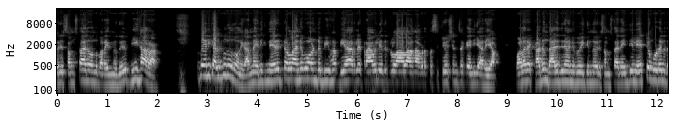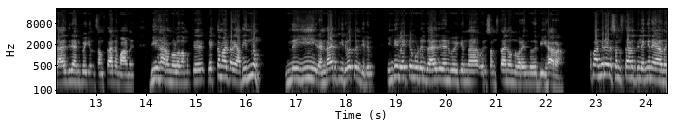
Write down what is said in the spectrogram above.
ഒരു സംസ്ഥാനം എന്ന് പറയുന്നത് ബീഹാറാണ്. അപ്പൊ എനിക്ക് അത്ഭുതം തോന്നി. കാരണം എനിക്ക് നേരിട്ടുള്ള അനുഭവം ഉണ്ട് ബീഹാർ ബീഹാറിൽ ട്രാവൽ ചെയ്തിട്ടുള്ള ആളാണ്. അവിടുത്തെ സിറ്റുവേഷൻസ് ഒക്കെ എനിക്ക് അറിയാം വളരെ കടും ദാരിദ്ര്യം അനുഭവിക്കുന്ന ഒരു സംസ്ഥാനം. ഇന്ത്യയിൽ ഏറ്റവും കൂടുതൽ ദാരിദ്ര്യം അനുഭവിക്കുന്ന സംസ്ഥാനമാണ് ബീഹാർ എന്നുള്ളത് നമുക്ക് വ്യക്തമായിട്ട് അറിയാം അത് ഇന്നും ഇന്ന് ഈ രണ്ടായിരത്തി ഇരുപത്തി അഞ്ചിലും ഇന്ത്യയിൽ ഏറ്റവും കൂടുതൽ ദാരിദ്ര്യം അനുഭവിക്കുന്ന ഒരു സംസ്ഥാനം എന്ന് പറയുന്നത് ബീഹാറാണ്. അപ്പൊ അങ്ങനെ ഒരു സംസ്ഥാനത്തിൽ എങ്ങനെയാണ്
